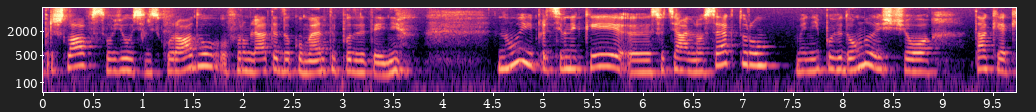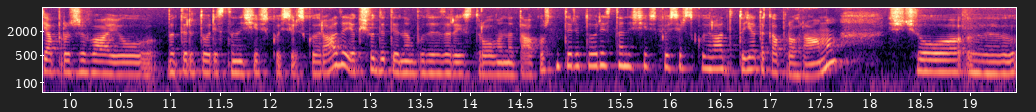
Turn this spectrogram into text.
Прийшла в свою сільську раду оформляти документи по дитині. Ну і працівники е, соціального сектору мені повідомили, що так як я проживаю на території Станишівської сільської ради, якщо дитина буде зареєстрована також на території Станишівської сільської ради, то є така програма, що е,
